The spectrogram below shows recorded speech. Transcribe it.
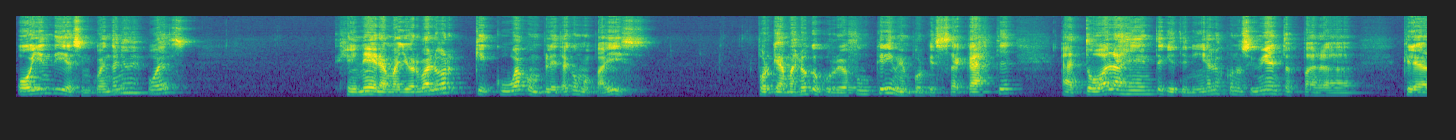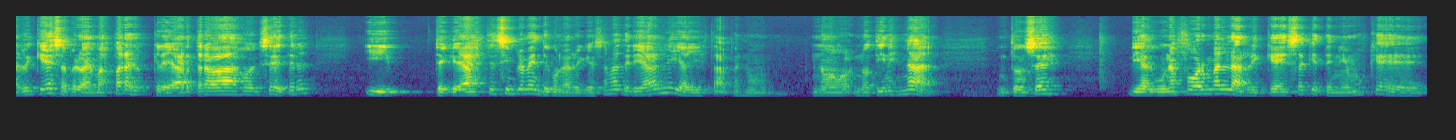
hoy en día, 50 años después, genera mayor valor que Cuba completa como país. Porque además lo que ocurrió fue un crimen, porque sacaste a toda la gente que tenía los conocimientos para crear riqueza, pero además para crear trabajo, etc. Y te quedaste simplemente con la riqueza material y ahí está, pues no, no, tienes nada. Entonces, de alguna forma la riqueza que tenemos que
